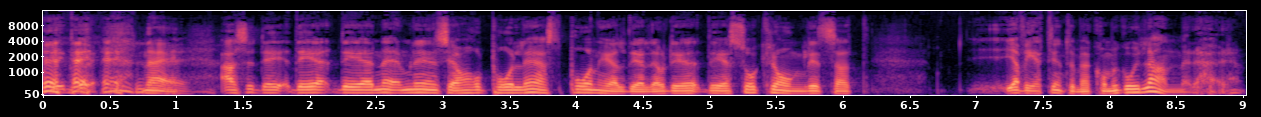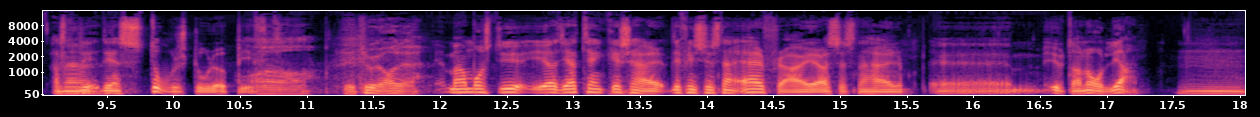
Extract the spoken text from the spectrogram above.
Nej, det, nej. alltså det, det, det, är nämligen så jag har hållit på och läst på en hel del och det, det är så krångligt så att jag vet inte om jag kommer gå i land med det här. Alltså det, det, är en stor, stor uppgift. Ja, det tror jag det. Man måste ju, jag, jag tänker så här, det finns ju sådana här airfryer, alltså sådana här eh, utan olja. Mm.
